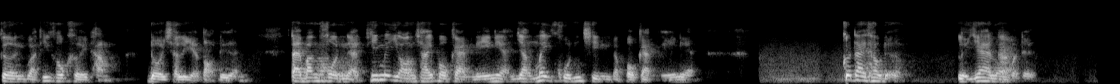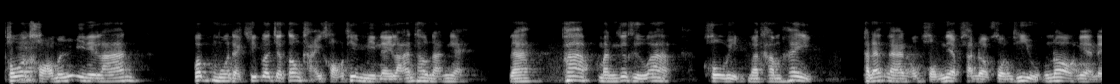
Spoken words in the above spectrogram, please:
เกินกว่าที่เขาเคยทำ โดยเฉลี่ยต่อเดือน แต่บางคนเนี่ยที่ไม่ยอมใช้โปรแกรมนี้เนี่ยยังไม่คุ้นชินกับโปรแกรมนี้เนี่ย ก็ได้เท่าเดิม หรือแย่ลงกว่าเดิม เพราะว่าของมันไม่มีในร้านว่ามัวแต่คิดว่าจะต้องขายของที่มีในร้านเท่านั้นไงนะภาพมันก็คือว่าโควิดมาทำให้พนักงานของผมเนี่ยพันกว่าคนที่อยู่ข้างนอกเนี่ยใน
